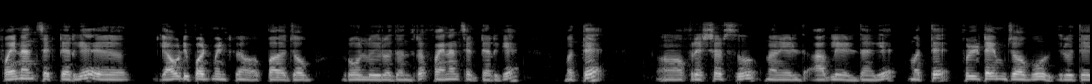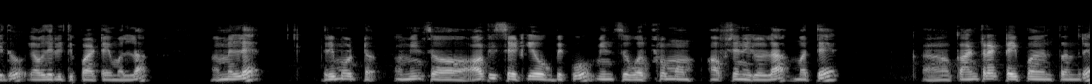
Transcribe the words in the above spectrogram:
ಫೈನಾನ್ಸ್ ಸೆಕ್ಟರ್ಗೆ ಯಾವ ಡಿಪಾರ್ಟ್ಮೆಂಟ್ ಜಾಬ್ ರೋಲ್ ಇರೋದಂದ್ರೆ ಫೈನಾನ್ಸ್ ಸೆಕ್ಟರ್ಗೆ ಮತ್ತೆ ಫ್ರೆಶರ್ಸು ನಾನು ಹೇಳ್ದ, ಆಗ್ಲೇ ಹೇಳ್ದಾಗೆ, ಮತ್ತೆ ಫುಲ್ ಟೈಮ್ ಜಾಬು ಇರುತ್ತೆ ಇದು, ಯಾವುದೇ ರೀತಿ ಪಾರ್ಟ್ ಟೈಮ್ ಅಲ್ಲ. ಆಮೇಲೆ ರಿಮೋಟ್ ಮೀನ್ಸ್ ಆಫೀಸ್ ಸೈಟ್ಗೆ ಹೋಗ್ಬೇಕು. Means work from home option ಇರಲ್ಲ. ಮತ್ತೆ ಕಾಂಟ್ರಾಕ್ಟ್ ಟೈಪ್ ಅಂತಂದರೆ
